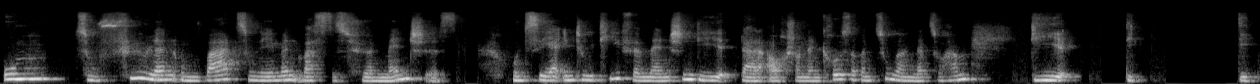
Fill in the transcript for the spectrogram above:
um zu fühlen, um wahrzunehmen, was das für ein Mensch ist. Und sehr intuitive Menschen, die da auch schon einen größeren Zugang dazu haben, die, die, die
